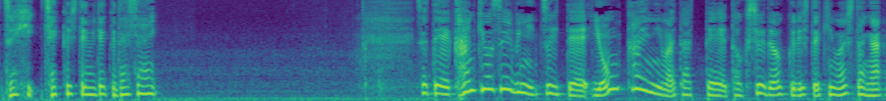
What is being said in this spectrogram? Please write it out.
ぜひチェックしてみてください。さて、環境整備について4回にわたって特集でお送りしてきましたが、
